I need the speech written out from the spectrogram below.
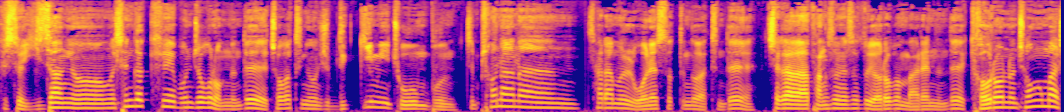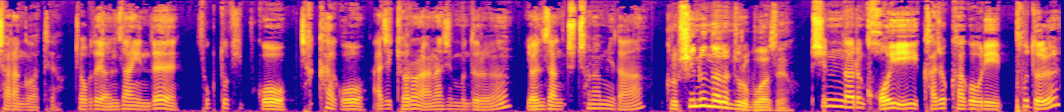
글쎄요, 이상형을 생각해 본 적은 없는데, 저 같은 경우는 좀 느낌이 좋은 분, 좀 편안한 사람을 원했었던 것 같은데, 제가 방송에서도 여러 번 말했는데, 결혼은 정말 잘한 것 같아요. 저보다 연상인데, 속도 깊고, 착하고, 아직 결혼 안 하신 분들은 연상 추천합니다. 그럼 쉬는 날은 주로 뭐 하세요? 쉬는 날은 거의 가족하고 우리 푸들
